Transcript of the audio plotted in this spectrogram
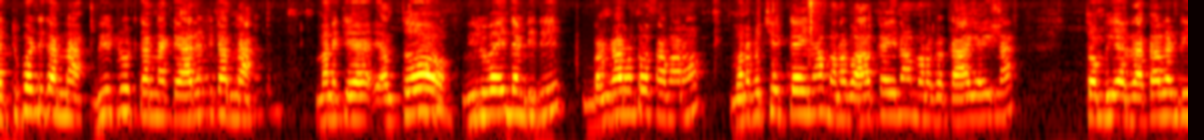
అరటిపండు కన్నా బీట్రూట్ కన్నా క్యారెట్ కన్నా మనకి ఎంతో విలువైందండి ఇది. బంగారంతో సమానం. మునగ చెట్టు అయినా మనకు ఆకు అయినా మనకు కాయ అయినా తొంభై ఆరు రకాలండి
